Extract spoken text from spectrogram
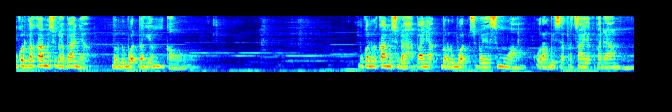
Bukankah kami sudah banyak berbuat bagi engkau? Bukankah kami sudah banyak berbuat supaya semua orang bisa percaya kepadamu?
